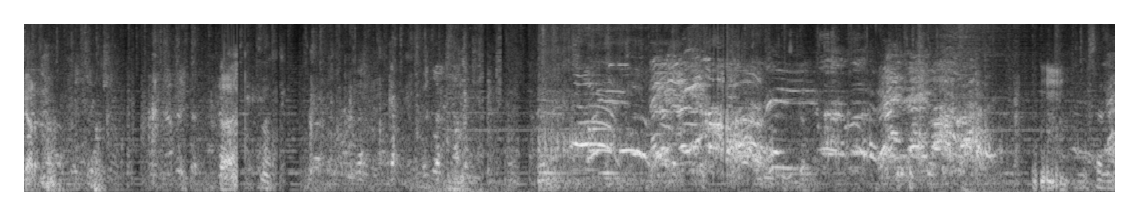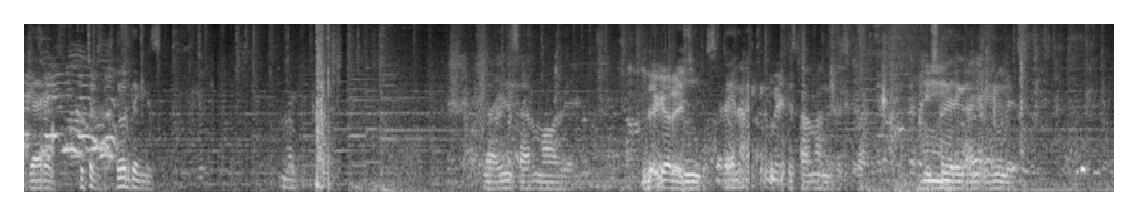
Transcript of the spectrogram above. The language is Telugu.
నమస్కారం రా. సార్ నా గ్యారేజ్ కూర్చోండి సార్ డోర్ తగిలి సార్ ఇలా ఇది సార్ మామూలుగా ఇదే గ్యారేజ్ సరైన ఎక్విప్మెంట్ సామాన్ లేదు సార్ మిషనరీ కానీ ఏం లేదు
